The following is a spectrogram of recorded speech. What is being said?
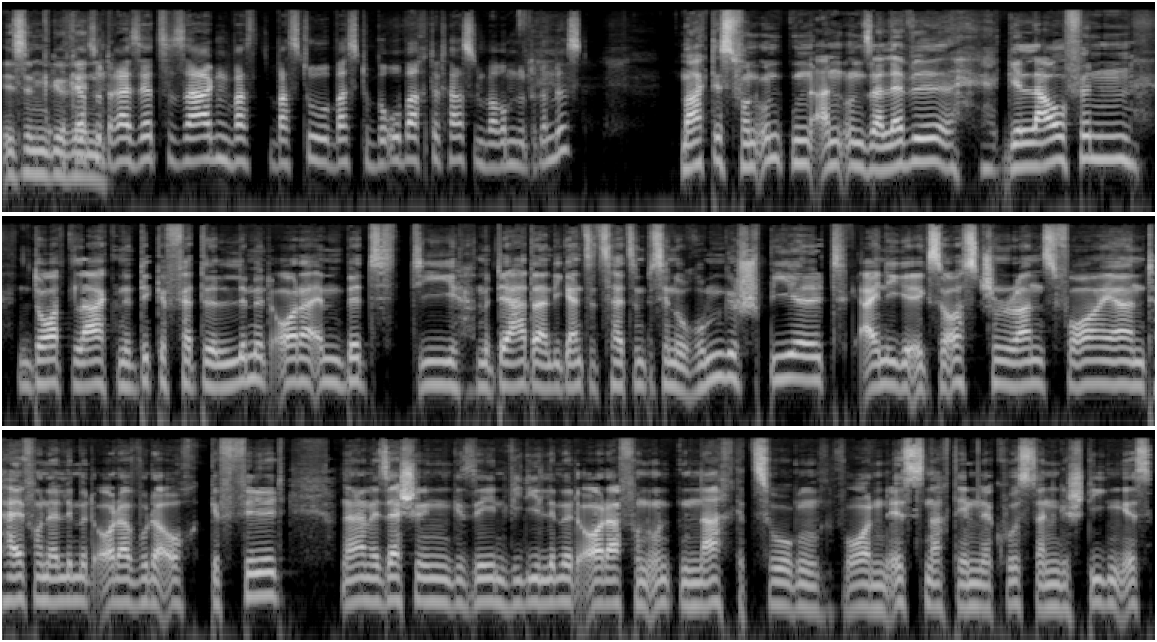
Ist im Gewinn. Kannst du drei Sätze sagen, was, was, du, was du beobachtet hast und warum du drin bist? Markt ist von unten an unser Level gelaufen. Dort lag eine dicke, fette Limit Order im Bit. Die, mit der hat er die ganze Zeit so ein bisschen rumgespielt. Einige Exhaustion Runs vorher. Ein Teil von der Limit Order wurde auch gefüllt. Und dann haben wir sehr schön gesehen, wie die Limit Order von unten nachgezogen worden ist, nachdem der Kurs dann gestiegen ist.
